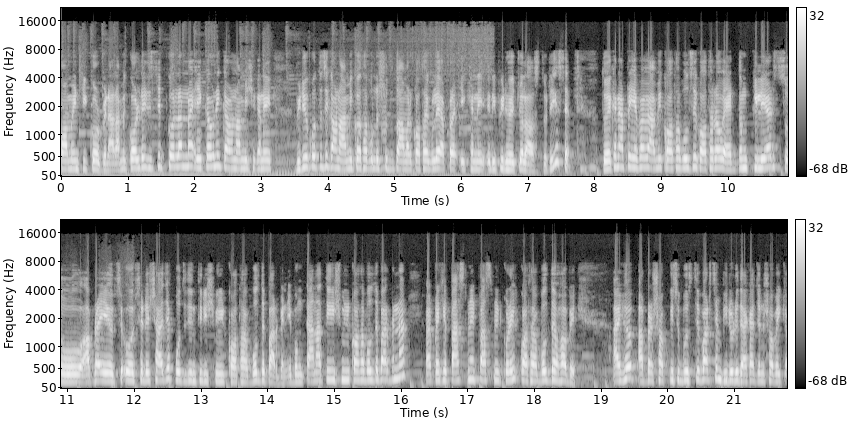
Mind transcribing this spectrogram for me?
কমেন্টই করবেন। আর আমি কলটি রিসিভ করলাম না এই কারণেই, কারণ আমি সেখানে ভিডিও করতেছি, কারণ আমি কথা বললে শুধু তো আমার কথাগুলো আপনার এখানে রিপিট হয়ে চলে আসতো, ঠিক আছে? তো এখানে আপনি এভাবে আমি কথা বলছি, কথাটাও একদম ক্লিয়ার সো আপনার এই ওয়েবসাইটের সাহায্যে প্রতিদিন 30 মিনিট কথা বলতে পারবেন এবং টানা 30 মিনিট কথা বলতে পারবেন না। আপনাকে পাঁচ মিনিট 5 মিনিট করে কথা বলতে হবে। আই হোপ আপনারা সবকিছু বুঝতে পারছেন। ভিডিওটি দেখার জন্য সবাইকে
